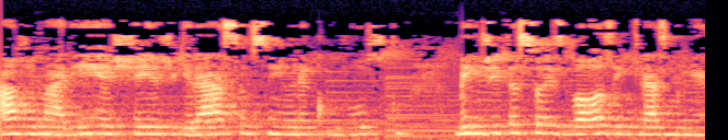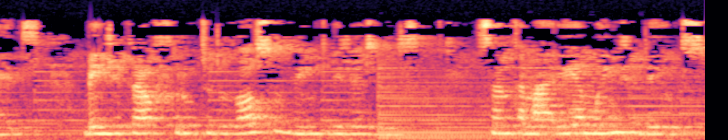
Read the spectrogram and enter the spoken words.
Ave Maria, cheia de graça, o Senhor é convosco. Bendita sois vós entre as mulheres, bendito é o fruto do vosso ventre, Jesus. Santa Maria, Mãe de Deus,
